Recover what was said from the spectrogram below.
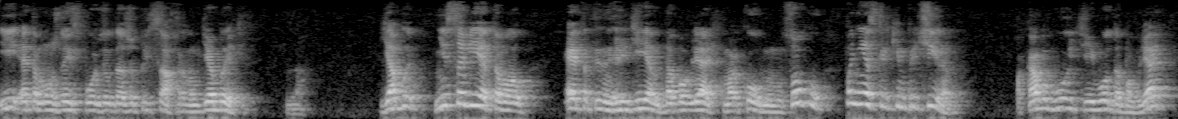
И это можно использовать даже при сахарном диабете. Я бы не советовал этот ингредиент добавлять к морковному соку по нескольким причинам. Пока вы будете его добавлять,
